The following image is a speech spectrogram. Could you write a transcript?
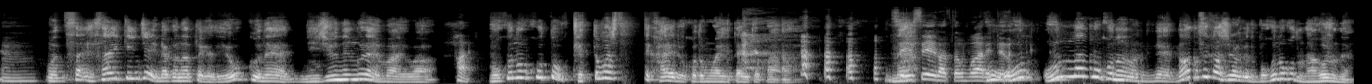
うん。もうさ最近じゃいなくなったけど、よくね、20年ぐらい前は、はい。僕のことを蹴っ飛ばして帰る子供がいたりとか、ね 先生だと思われてる。女の子なのにね、なぜか知らんけど僕のこと殴るんだよ。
